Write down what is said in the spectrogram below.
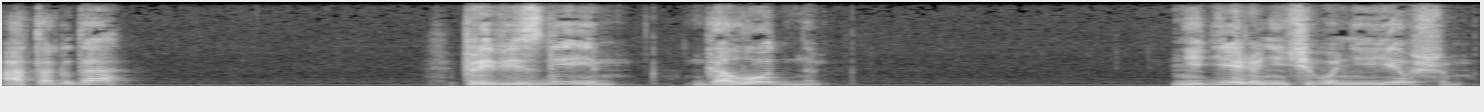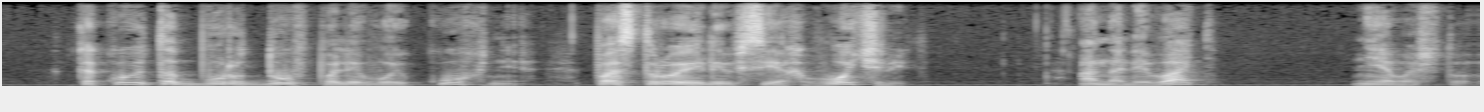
А тогда привезли им голодным, неделю ничего не евшим, какую-то бурду в полевой кухне – построили всех в очередь, а наливать не во что.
